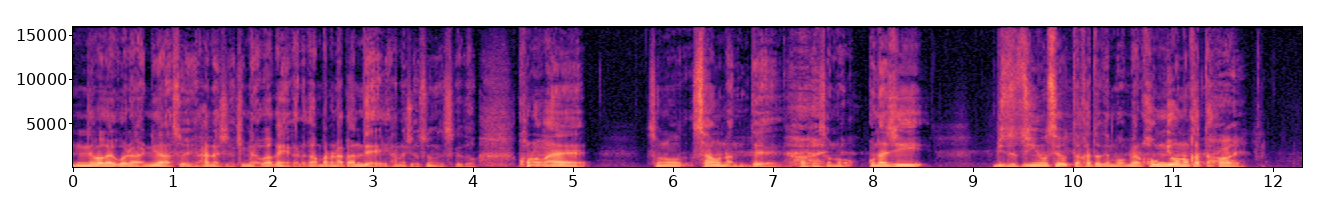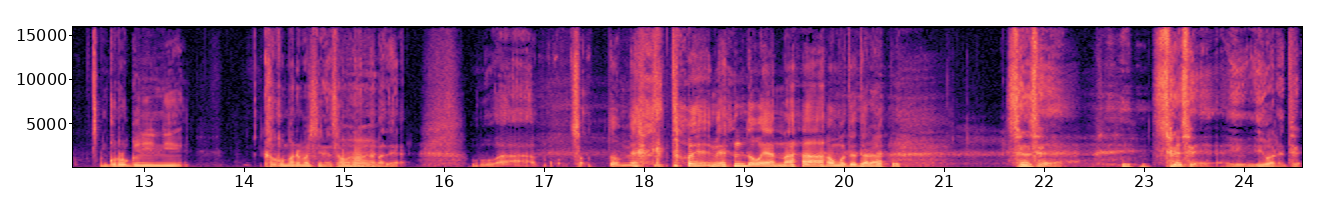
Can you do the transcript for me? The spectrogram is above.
うん若い子らにはそういう話を君ら若いんやから頑張らなあかんでいう話をするんですけどこの前そのサウナで、はい。その同じ美術品を背負った方でも本業の方、はい。56人に囲まれましてねサウナの中で、うわもうちょっと面倒や面倒やな思ってたら「先生先生」言われて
